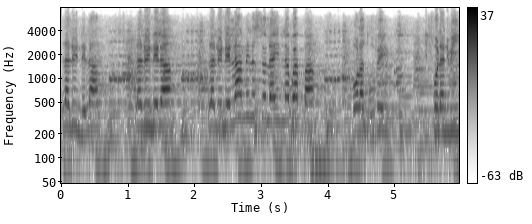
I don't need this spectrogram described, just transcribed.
La lune est là, la lune est là, la lune est là, mais le soleil ne la voit pas. Pour la trouver, il faut la nuit.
